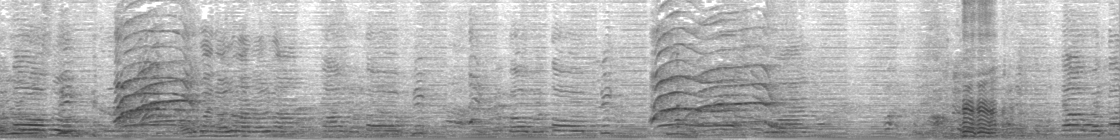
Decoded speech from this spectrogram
Seryoso. Ano ba? Ano ba? Ano ba? Bato, bato, pick! One. Bato,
